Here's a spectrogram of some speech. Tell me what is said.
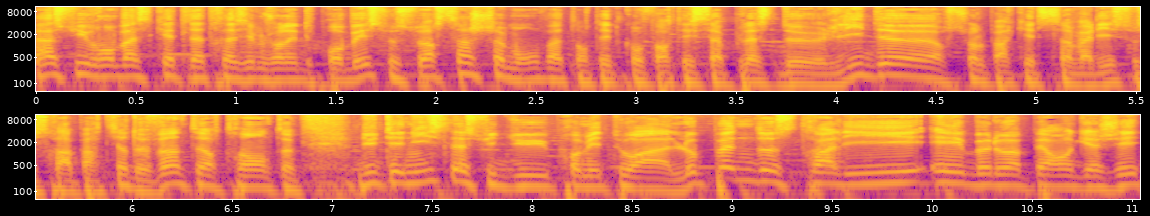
À suivre en basket la 13e journée de Pro B. Ce soir, Saint-Chamond va tenter de conforter sa place de leader sur le parquet de Saint-Vallier. Ce sera à partir de 20h30. Du tennis, la suite du premier tour à l'Open d'Australie et Benoît Père engagé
